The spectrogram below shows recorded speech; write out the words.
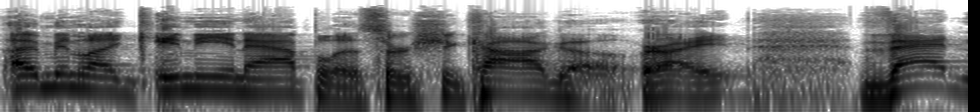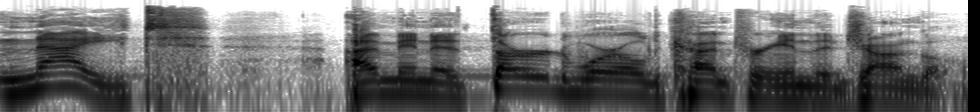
I'm in like Indianapolis or Chicago, right? That night, I'm in a third world country in the jungle,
